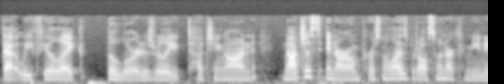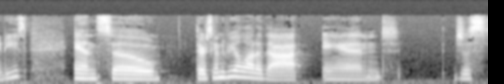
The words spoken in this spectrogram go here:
that we feel like the Lord is really touching on, not just in our own personal lives, but also in our communities. And so there's going to be a lot of that. And just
